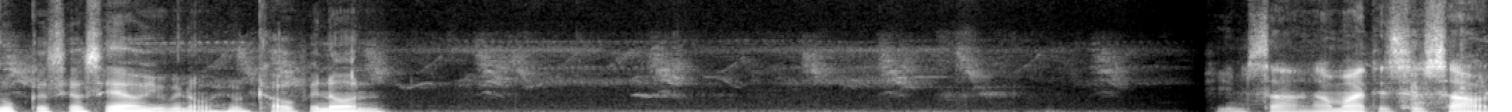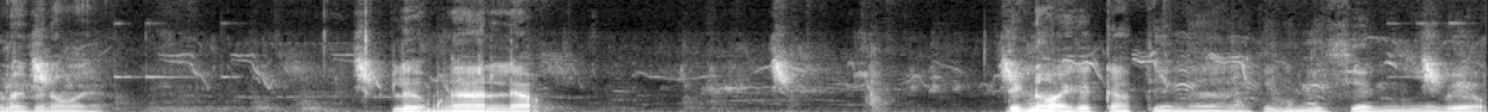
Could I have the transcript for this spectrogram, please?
นกก็แซวๆอยู่ไปหน่อยมันเขาไปนอนทีมสร้างเข้ามาแต่เช้าๆเลยไปหน่อยเริ่มงานแล้วเด็กหน่อยก็กลับเตียงหน้าก็ยินเสียงแวว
